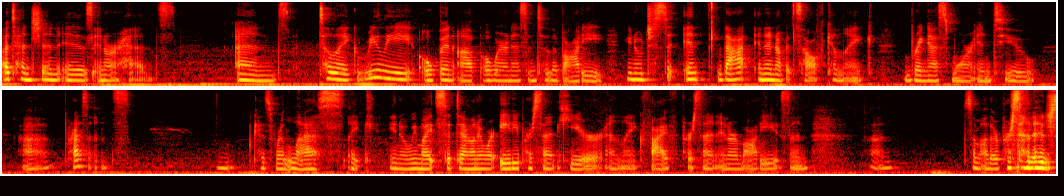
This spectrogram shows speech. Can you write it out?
attention is in our heads. And to like really open up awareness into the body you know just in that in and of itself can like bring us more into uh, presence because we're less like you know we might sit down and we're 80% here and like 5% in our bodies and um, some other percentage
